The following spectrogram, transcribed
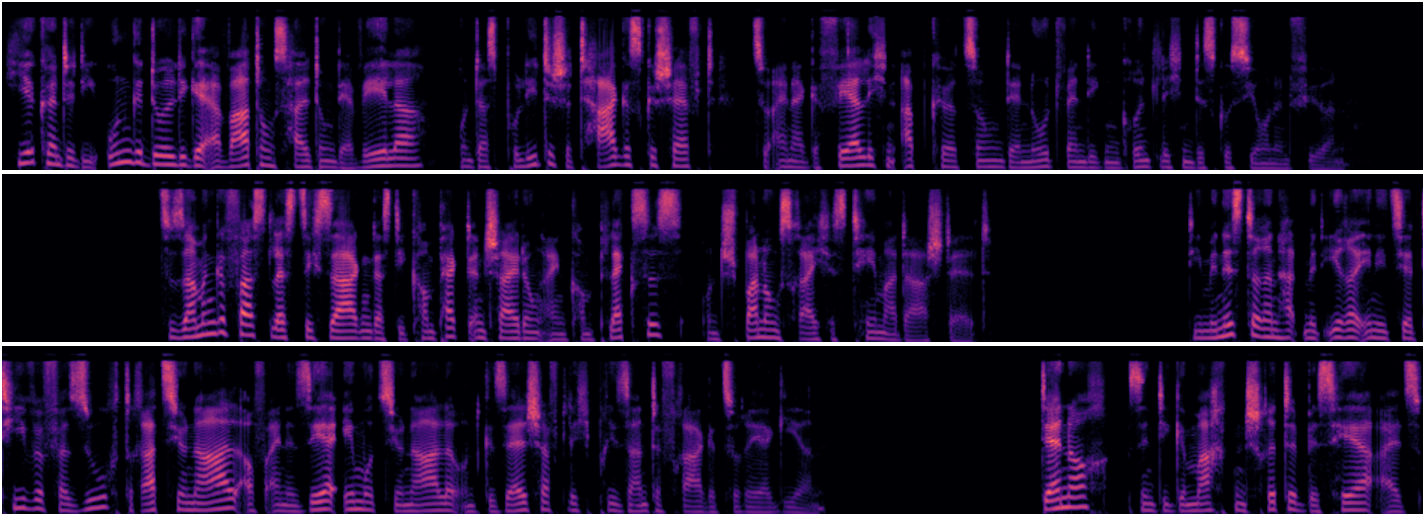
Hier könnte die ungeduldige Erwartungshaltung der Wähler und das politische Tagesgeschäft zu einer gefährlichen Abkürzung der notwendigen gründlichen Diskussionen führen. Zusammengefasst lässt sich sagen, dass die Compact-Entscheidung ein komplexes und spannungsreiches Thema darstellt. Die Ministerin hat mit ihrer Initiative versucht, rational auf eine sehr emotionale und gesellschaftlich brisante Frage zu reagieren. Dennoch sind die gemachten Schritte bisher als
